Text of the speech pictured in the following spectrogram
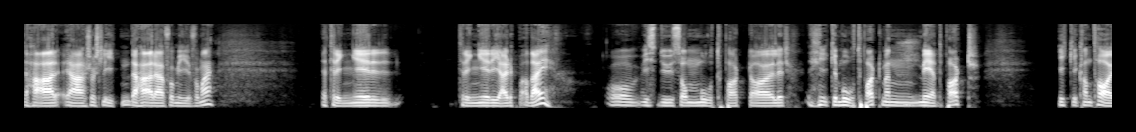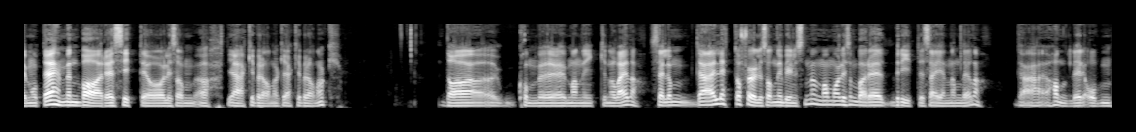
det her, jeg er så sliten, det her er for mye for meg. Jeg trenger, trenger hjelp av deg. Og hvis du som motpart da, eller ikke motpart, men medpart, ikke kan ta imot det, men bare sitte og liksom åh, jeg er ikke bra nok, jeg er ikke bra nok. Da kommer man ikke noe vei, da. Selv om det er lett å føle sånn i begynnelsen, men man må liksom bare bryte seg gjennom det, da. Det er- handler om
